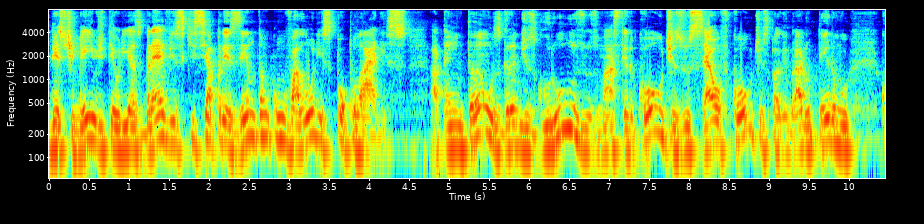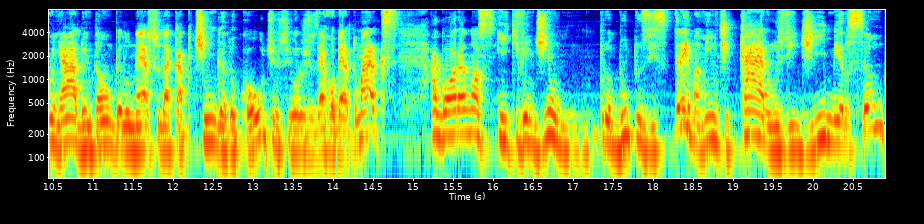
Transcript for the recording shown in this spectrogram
deste meio de teorias breves que se apresentam com valores populares até então, os grandes gurus, os master coaches, os self coaches, para lembrar o termo cunhado então pelo Nerso da Captinga do coach, o senhor José Roberto Marx, agora nós e que vendiam produtos extremamente caros e de imersão,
